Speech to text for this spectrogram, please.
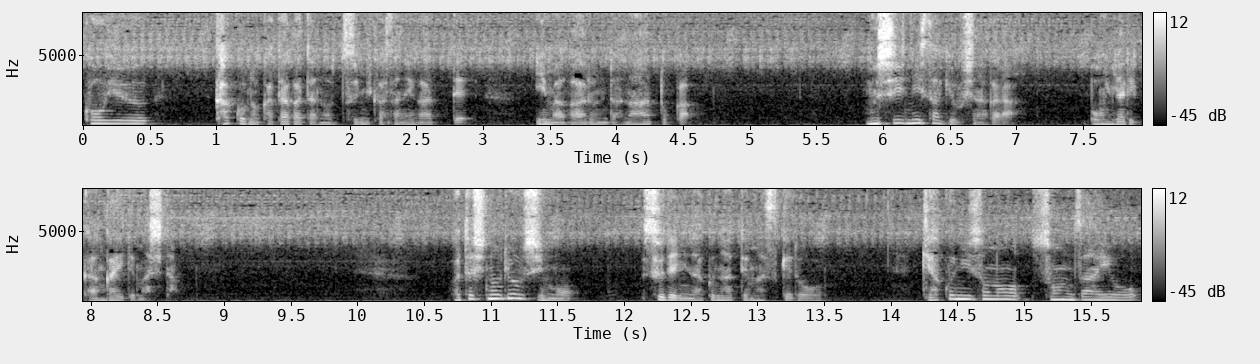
こういう過去の方々の積み重ねがあって今があるんだなとか無心に作業しながらぼんやり考えてました。私の両親もすでに亡くなってますけど逆にその存在を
